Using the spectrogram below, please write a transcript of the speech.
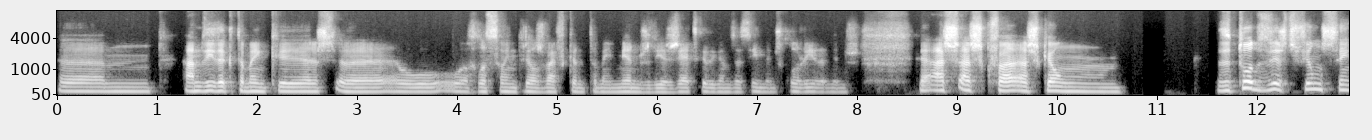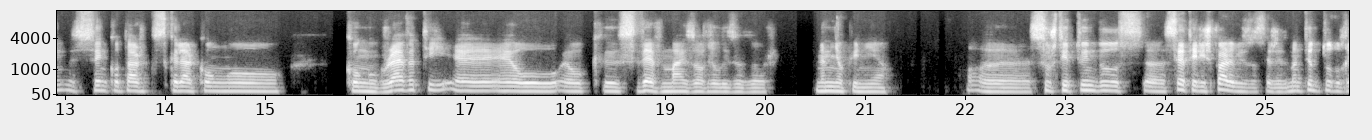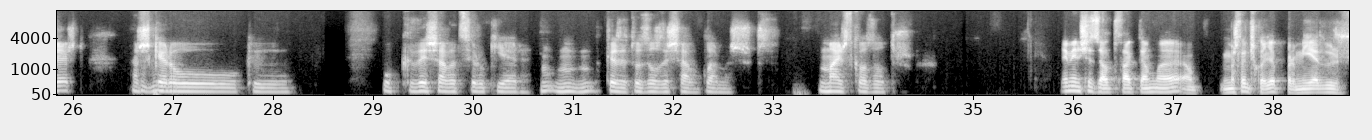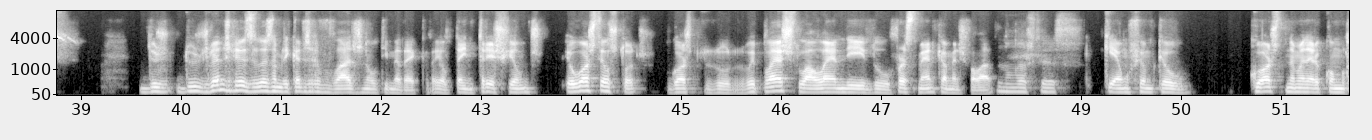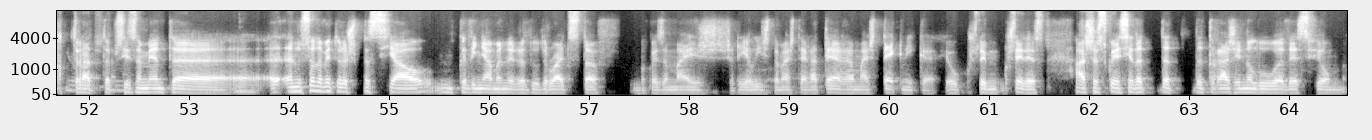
Um, à medida que também que as, uh, a relação entre eles vai ficando também menos diegética, digamos assim, menos colorida, menos acho, acho, que, acho que é um de todos estes filmes, sem, sem contar que se calhar com o com o Gravity é, é, o, é o que se deve mais ao realizador, na minha opinião. Uh, substituindo uh, Ceteris Paribus, ou seja, mantendo todo o resto, acho uhum. que era o que, o que deixava de ser o que era. Quer dizer, todos eles deixavam, claro, mas mais do que os outros. Damien Chazelle, de facto, é uma, é uma excelente escolha. Para mim, é dos, dos, dos grandes realizadores americanos revelados na última década. Ele tem três filmes eu gosto deles todos. Gosto do, do Whiplash, do La Land e do First Man, que é o menos falado. Não gosto desse. Que é um filme que eu gosto da maneira como retrata precisamente a, a, a, noção de aventura espacial, um bocadinho à maneira do The Right Stuff, uma coisa mais realista, mais terra a terra, mais técnica. Eu gostei, gostei desse. Acho a sequência da, da, da aterragem na Lua desse filme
